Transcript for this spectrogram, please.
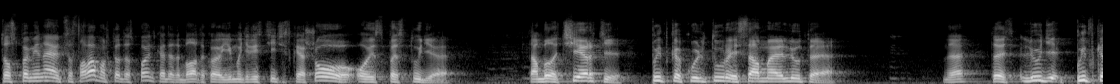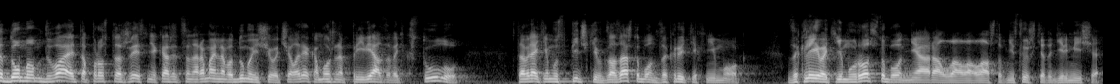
то вспоминаются слова, может кто-то вспомнит, когда это было такое юмористическое шоу ОСП Студия. Там было черти, пытка культурой самая лютая. Да? То есть люди, пытка домом 2 это просто жесть. Мне кажется, нормального думающего человека можно привязывать к стулу, вставлять ему спички в глаза, чтобы он закрыть их не мог. Заклеивать ему рот, чтобы он не орал ла-ла-ла, чтобы не слышать это дерьмище.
